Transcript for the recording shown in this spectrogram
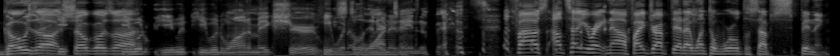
Goes on. He- Show goes he on. would he would he would want to make sure He we would still entertain the fans. Faust, I'll tell you right now, if I drop dead, I want the world to stop spinning.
